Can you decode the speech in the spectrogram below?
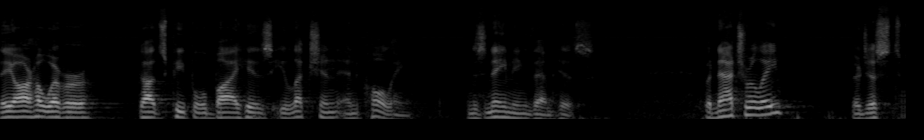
They are, however, God's people by his election and calling, and is naming them his. But naturally, they're just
